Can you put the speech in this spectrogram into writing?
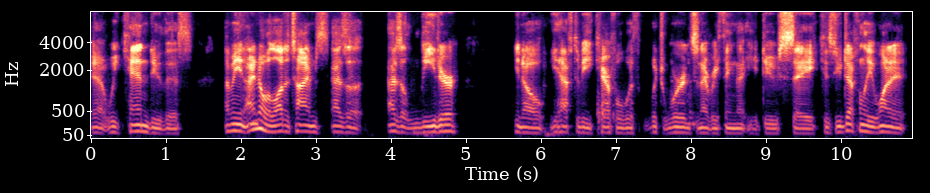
Yeah, we can do this. I mean, I mm-hmm. know a lot of times as a as a leader, you know you have to be careful with which words and everything that you do say because you definitely want to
